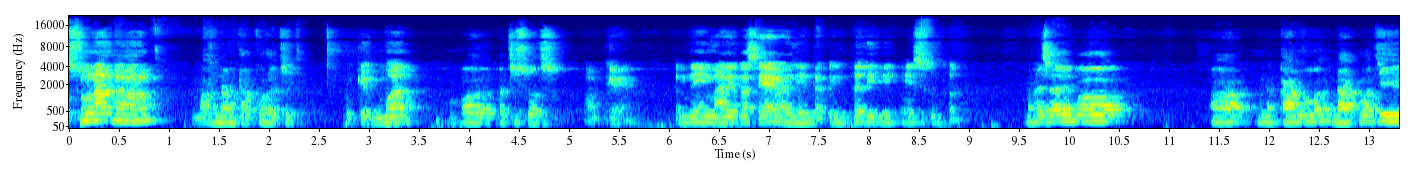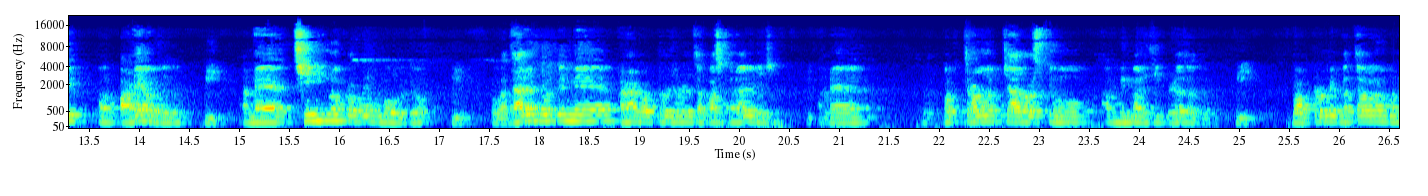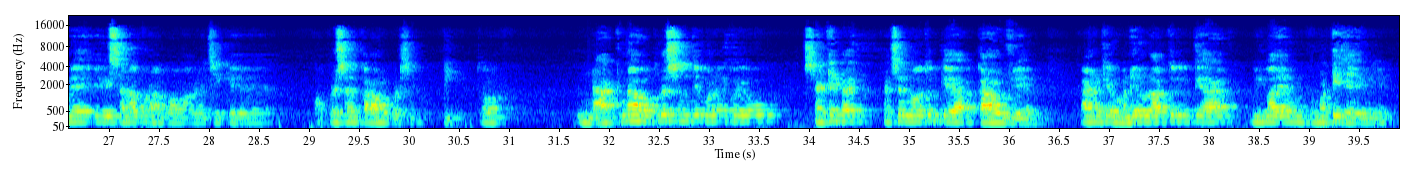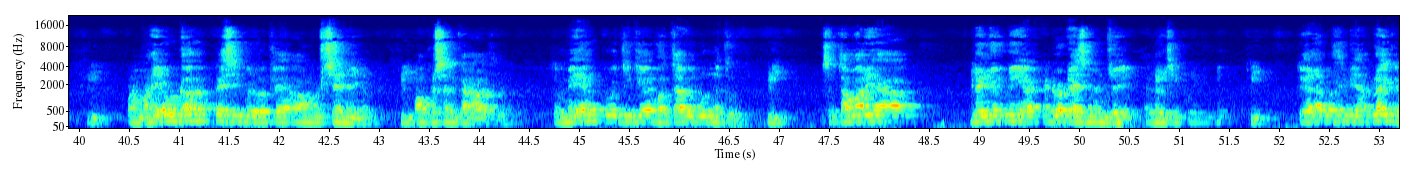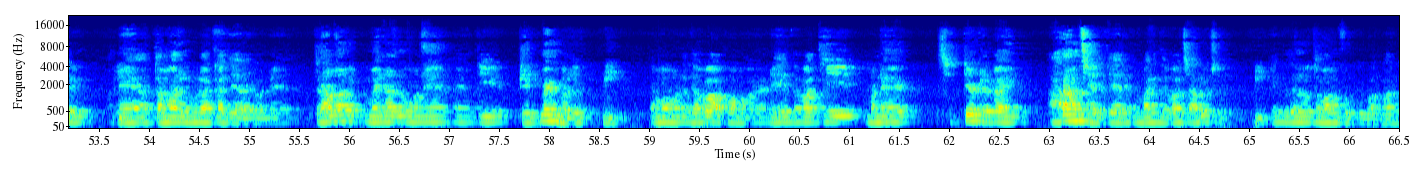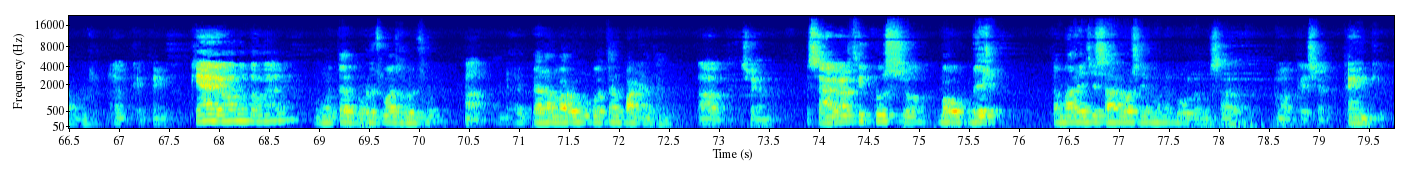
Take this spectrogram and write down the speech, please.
શું નામ તમારું? મારું નામ ઠાકોર અજીત ઓકે ઉંમર? ઉંમર પચીસ વર્ષ. ઓકે. તમને મારી પાસે આવ્યા જે તકલીફ થતી હતી એ શું થતું મને સાહેબ આ કાનમાં નાકમાંથી પાણી આવતું હતું. અને છીંકનો પ્રોબ્લેમ બહુ હતો. વધારે પડતી મેં ઘણા ડૉક્ટરો જોડે તપાસ કરાવેલી છે. અને લગભગ ત્રણ ચાર વર્ષથી હું આ બીમારીથી પીડાતો હતો. ડૉક્ટરને ડૉક્ટરોને બતાવવા મને એવી સલાહ પણ આપવામાં આવે છે કે ઓપરેશન કરાવવું પડશે. તો નાકના ઓપરેશનથી મને કોઈ એવું સેટિસ્ફેક્શન નહોતું કે આ કરાવવું જોઈએ. કારણ કે મને એવું લાગતું હતું કે આ બીમારી મટી જાય એવી. છે. પણ મને એવો ડર પેસી ગયો કે આ મળશે નહીં એમ. ઓપરેશન કરાવવાથી. તો મેં કોઈ જગ્યાએ બતાવેલું નહોતું. પછી તમારી આ ક્લિનિકની એડવર્ટાઇઝમેન્ટ જોઈ એલર્જી ક્લિનિકની તો એના પરથી મેં એપ્લાય કર્યું અને તમારી મુલાકાતે આવ્યો અને ત્રણ મહિનાનું મને એ ટ્રીટમેન્ટ મળી. એમાં મને દવા આપવામાં આવે. અને એ દવાથી મને સિત્તેર ટકા આરામ છે અત્યારે. મારી દવા ચાલુ છે. એ બદલ હું તમારો ખૂબ ખૂબ આભાર માનું છું. ઓકે થેન્ક યુ ક્યાં રહેવાનું તમારે હું અત્યારે ભરૂચમાં જ રહું છું. હા. અને પહેલાં મારું હું વતન પાટણ થયું. ઓકે છે સારવારથી ખુશ છો? બહુ બેસ્ટ તમારી જે સારવાર છે મને બહુ ગમે. સારું. Okay sir thank you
